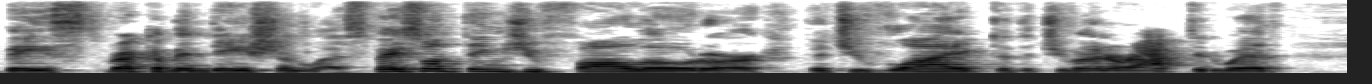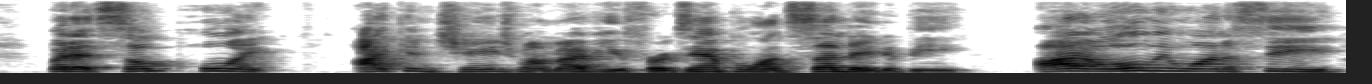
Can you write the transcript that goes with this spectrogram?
based recommendation list based on things you followed or that you've liked or that you've interacted with. But at some point, I can change my my view, for example, on Sunday to be I only want to see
